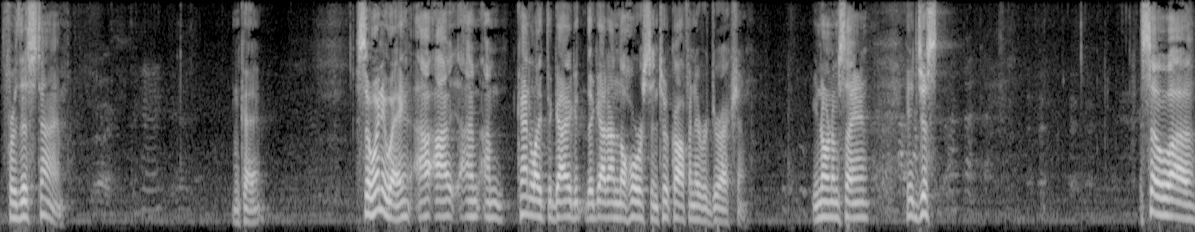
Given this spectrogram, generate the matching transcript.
for this time. Mm-hmm. Okay. So anyway, I, I, I'm, I'm kind of like the guy that got on the horse and took off in every direction. You know what I'm saying? It just. So uh,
